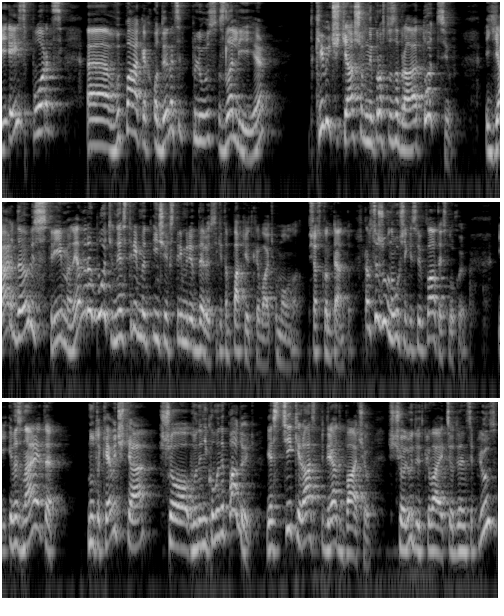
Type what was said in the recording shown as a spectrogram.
EA Sports в паках 11 з La Liga. Таке відчуття, що вони просто забрали тотців. Я дивлюсь стріми. ну, Я на роботі, не стріми інших стрімерів дивлюсь, які там паки відкривають, умовно, під час контенту. Там сижу в наушники свій вклад і слухаю. І, і ви знаєте, ну таке відчуття, що вони нікому не падають. Я стільки раз підряд бачив, що люди відкривають ці 11 плюс.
